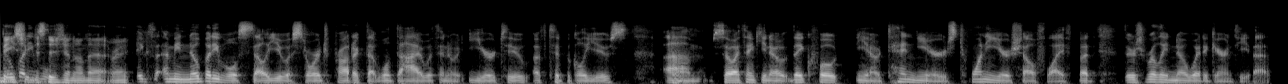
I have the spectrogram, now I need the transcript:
base your decision will, on that, right? Ex- I mean, nobody will sell you a storage product that will die within a year or two of typical use. Um, yeah. So I think you know they quote you know 10 years, 20 year shelf life, but there's really no way to guarantee that.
